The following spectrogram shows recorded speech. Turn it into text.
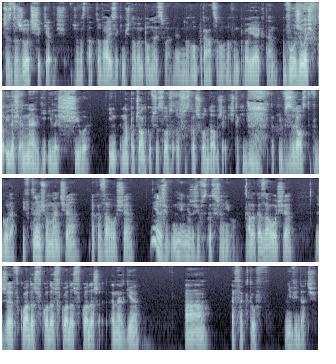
Czy zdarzyło Ci się kiedyś, że wystartowałeś z jakimś nowym pomysłem, nową pracą, nowym projektem, włożyłeś w to ileś energii, ileś siły, i na początku wszystko, wszystko szło dobrze, jakiś taki, taki wzrost w górę. I w którymś momencie okazało się, nie że się, nie, nie, że się wszystko schrzeniło, ale okazało się, że wkładasz, wkładasz, wkładasz, wkładasz energię, a efektów nie widać.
